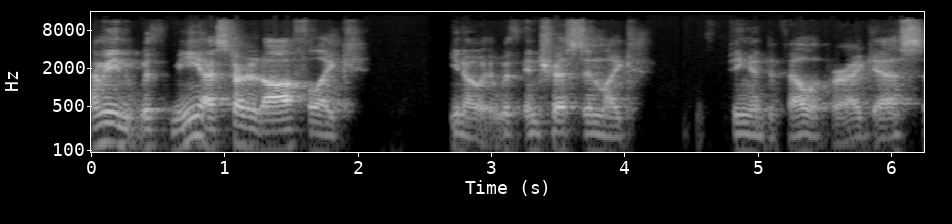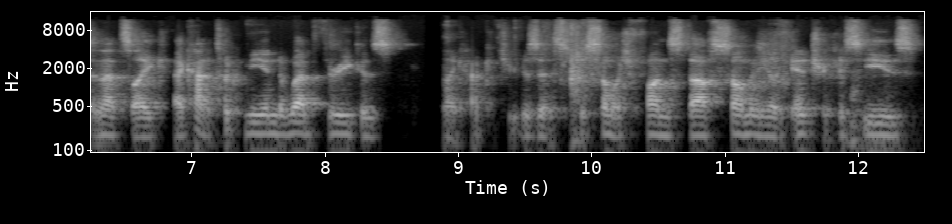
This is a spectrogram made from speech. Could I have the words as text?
I mean, with me, I started off like, you know, with interest in like being a developer, I guess. And that's like, that kind of took me into Web3 because, like, how could you resist? Just so much fun stuff, so many like intricacies.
